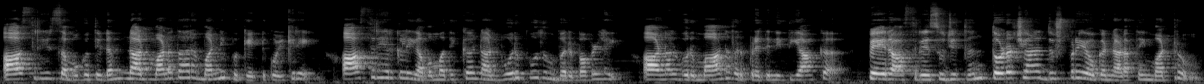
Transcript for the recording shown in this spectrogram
ஆசிரியர் சமூகத்திடம் நான் மனதார மன்னிப்பு கேட்டுக்கொள்கிறேன். ஆசிரியர்களை அவமதிக்க நான் ஒருபோதும் வருபவில்லை ஆனால் ஒரு மாணவர் பிரதிநிதியாக பேராசிரியர் சுஜித்தின் தொடர்ச்சியான துஷ்பிரயோக நடத்தை மற்றும்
